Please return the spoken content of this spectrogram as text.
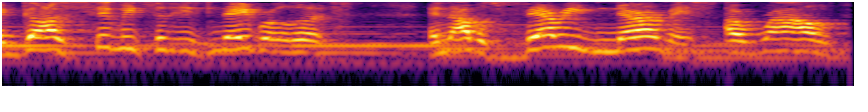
And God sent me to these neighborhoods, and I was very nervous around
